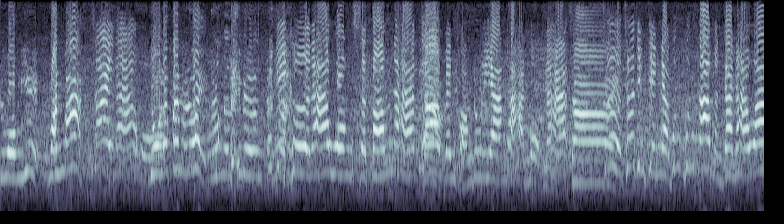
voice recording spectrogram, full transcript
เป็นวงที่มันมาก ใช่นะ ดูแล้วเต้นไปด้วยนึงนึงนึงนี่คือนะคะวงสตอมนะคะก็เป็นของดุริยางค์ทหารบกนะคะใช่ชื่อชื่อจริงๆเนี่ยเพิ่งเพิ่งทราบเหมือนกันนะคะว่า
